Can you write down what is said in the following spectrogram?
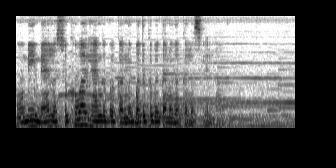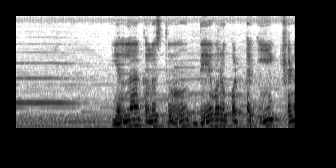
ಭೂಮಿ ಮೇಲೆ ಸುಖವಾಗಿ ಹೆಂಗ ಅನ್ನೋ, ಬದುಕಬೇಕು ಅನ್ನೋದ ಕಲಿಸ್ಲಿಲ್ಲ ಎಲ್ಲ ಕಲಿಸ್ತು, ದೇವರು ಕೊಟ್ಟ ಈ ಕ್ಷಣ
